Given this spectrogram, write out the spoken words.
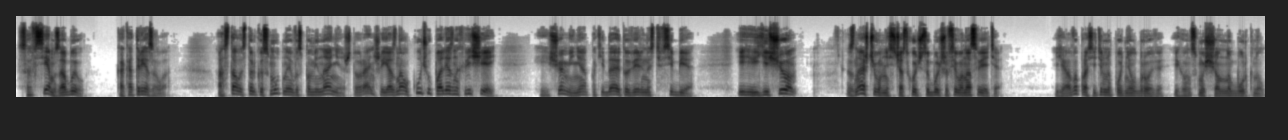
Совсем забыл, как отрезало. Осталось только смутное воспоминание, что раньше я знал кучу полезных вещей, и еще меня покидает уверенность в себе. И еще... Знаешь, чего мне сейчас хочется больше всего на свете?» Я вопросительно поднял брови, и он смущенно буркнул.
